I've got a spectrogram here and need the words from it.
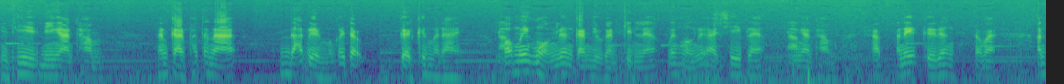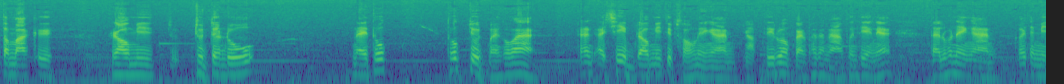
มีที่มีงานทำนั้นการพัฒนาด้านอื่นมันก็จะเกิดขึ้นมาได้ครับเพราะไม่ห่วงเรื่องการอยู่การกินแล้ว ไม่ห่วงเรื่องอาชีพแล้วครับมีงานทำครับ อันนี้คือเรื่องต่อมาอันต่อมาคือเรามีจุดเรียนรู้ในทุกทุกจุดหมายความว่าด้านอาชีพเรามี 12 หน่วยงานครับที่ร่วมกันพัฒนาพื้นที่อย่างเนี้ยแต่ละหน่วยงานก็จะมี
